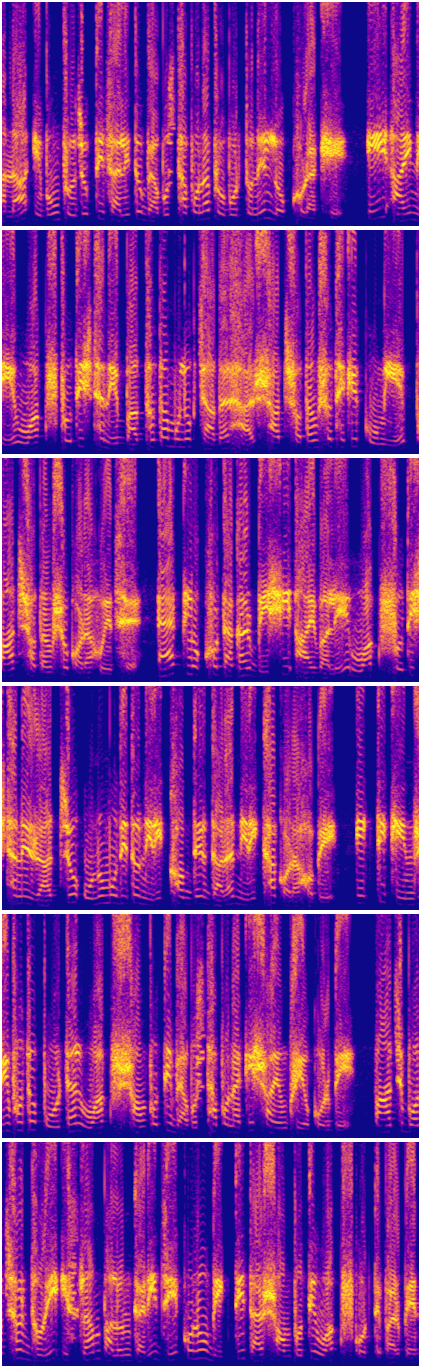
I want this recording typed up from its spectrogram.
আনা এবং প্রযুক্তি চালিত ব্যবস্থাপনা প্রবর্তনের লক্ষ্য রাখে। এই আইনে ওয়াকফ প্রতিষ্ঠানে বাধ্যতামূলক চাঁদার হার সাত শতাংশ থেকে কমিয়ে পাঁচ শতাংশ করা হয়েছে। এক লক্ষ টাকার বেশি আয়বালে ওয়াকফ প্রতিষ্ঠানের রাজ্য অনুমোদিত নিরীক্ষকদের দ্বারা নিরীক্ষা করা হবে। একটি কেন্দ্রীভূত পোর্টাল ওয়াকফ সম্পত্তি ব্যবস্থাপনাকে স্বয়ংক্রিয় করবে। পাঁচ বছর ধরে ইসলাম পালনকারী যে কোনো ব্যক্তি তার সম্পত্তি ওয়াকফ করতে পারবেন।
